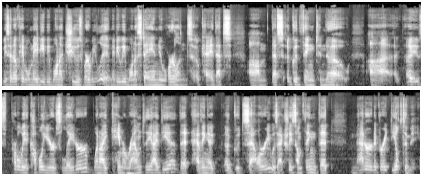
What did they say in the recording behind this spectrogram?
we said, okay, well, maybe we want to choose where we live. Maybe we want to stay in New Orleans. Okay, that's um, that's a good thing to know. Uh, it was probably a couple years later when I came around to the idea that having a, a good salary was actually something that mattered a great deal to me.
